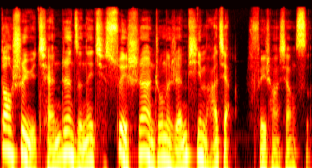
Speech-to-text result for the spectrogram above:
倒是与前阵子那起碎尸案中的人皮马甲非常相似。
